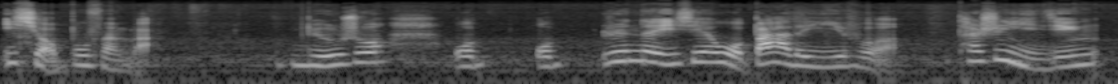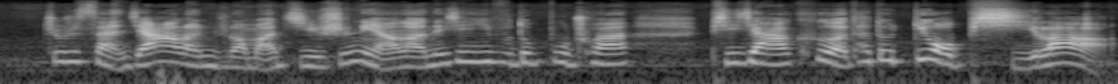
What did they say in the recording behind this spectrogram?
一小部分吧。比如说我我扔的一些我爸的衣服，他是已经就是散架了，你知道吗？几十年了，那些衣服都不穿，皮夹克它都掉皮了，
